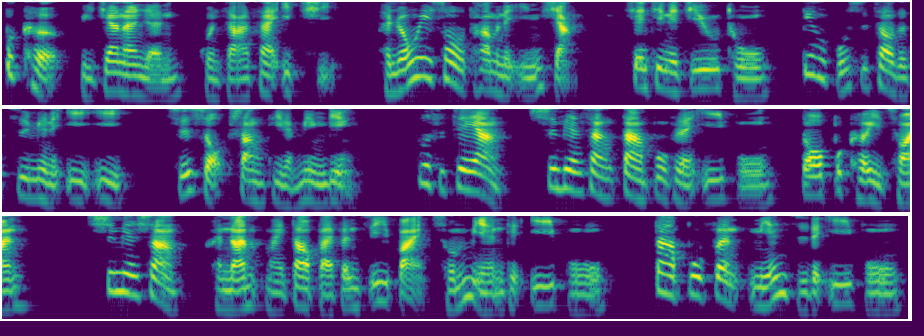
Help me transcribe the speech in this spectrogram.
不可与迦南人混杂在一起，很容易受他们的影响。现今的基督徒并不是照着字面的意义持守上帝的命令。若是这样，市面上大部分的衣服都不可以穿。市面上很难买到百分之一百纯棉的衣服，大部分棉质的衣服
